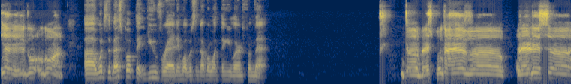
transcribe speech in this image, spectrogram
Yeah, yeah, yeah go go on. Uh, what's the best book that you've read and what was the number one thing you learned from that? The best book i have uh, read is uh,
